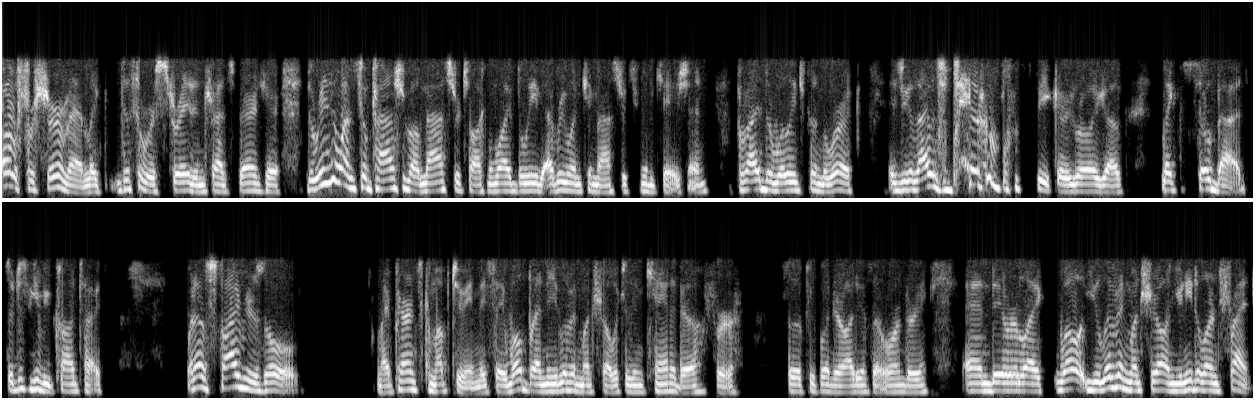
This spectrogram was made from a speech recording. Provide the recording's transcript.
Oh, for sure, man. Like, just so we're straight and transparent here. The reason why I'm so passionate about master talk and why I believe everyone can master communication, provided they're willing to put in the work, is because I was a terrible speaker growing up, like so bad. So just to give you context, when I was five years old, my parents come up to me and they say, "Well, Brendan, you live in Montreal, which is in Canada, for for the people in your audience that were wondering." And they were like, "Well, you live in Montreal and you need to learn French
